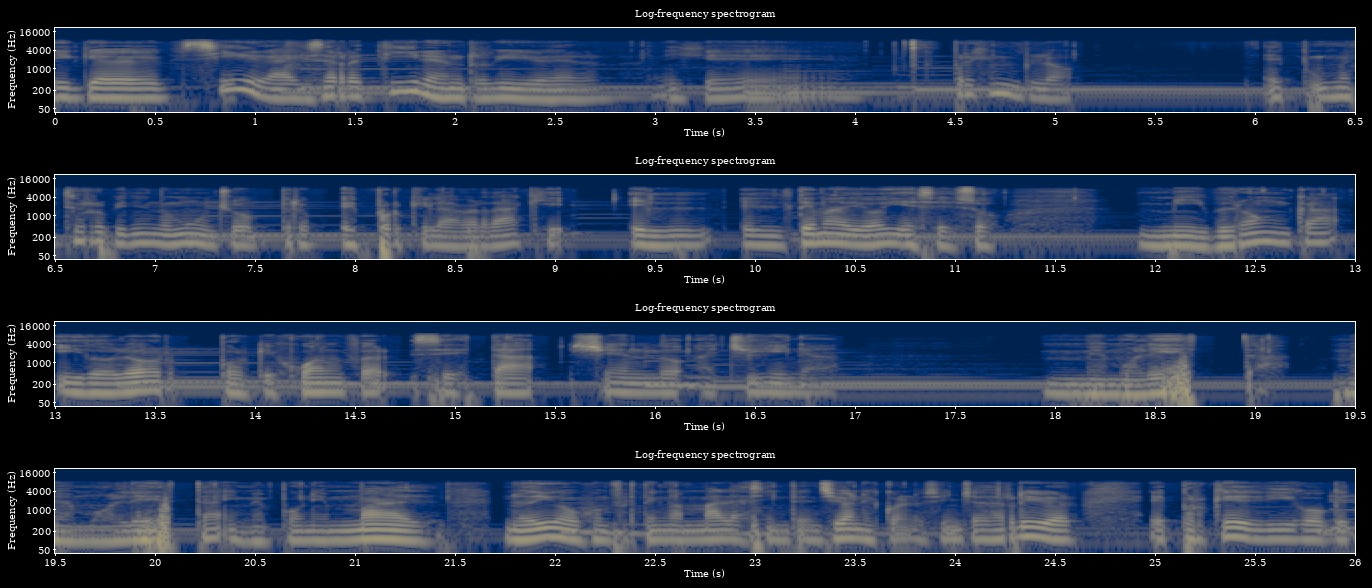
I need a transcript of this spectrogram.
y que siga, que se retire en River. Y que, por ejemplo, me estoy repitiendo mucho, pero es porque la verdad que el, tema de hoy es eso. Mi bronca y dolor porque Juanfer se está yendo a China. Me molesta, molesta y me pone mal. No digo que Juanfer tenga malas intenciones con los hinchas de River. es ¿Por qué digo que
